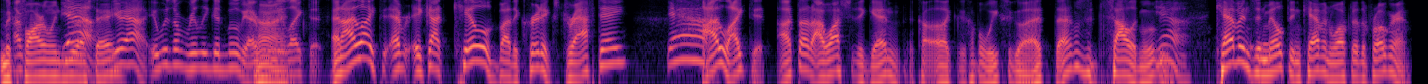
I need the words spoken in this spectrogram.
McFarland I, yeah, USA? Yeah, it was a really good movie. I All really right. liked it. And I liked every, it. Got killed by the critics. Draft Day. Yeah. I liked it. I thought I watched it again like a couple weeks ago. That, that was a solid movie. Yeah. Kevin's in Milton. Kevin, welcome to the program.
